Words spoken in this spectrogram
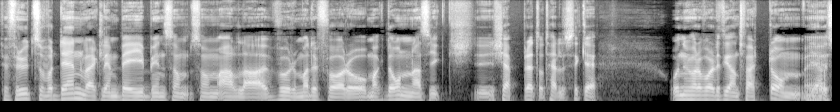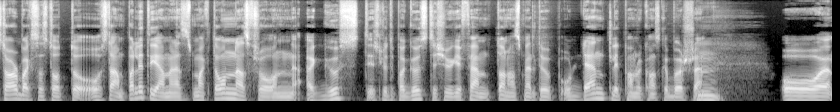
För förut så var den verkligen babyn som, som alla vurmade för och McDonalds gick käpprätt åt helsike. Och nu har det varit lite grann tvärtom. Eh, Starbucks har stått och, och stampat lite grann medan McDonalds från augusti, slutet på augusti 2015 har smält upp ordentligt på amerikanska börsen. Mm. Och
